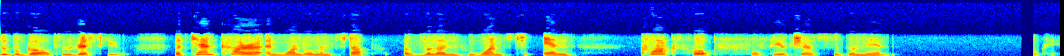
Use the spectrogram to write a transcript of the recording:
Supergirl to the rescue. But can Kara and Wonder Woman stop a villain who wants to end Clark's hope for future Supermen? Okay.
